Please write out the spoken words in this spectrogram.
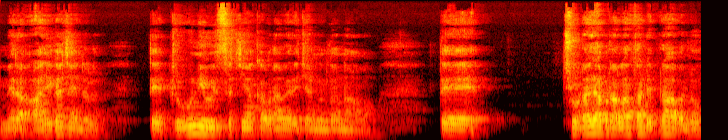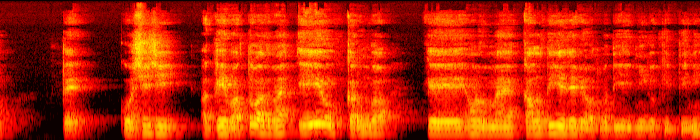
ਮੇਰਾ ਆ ਜਾਏਗਾ ਚੈਨਲ ਤੇ ਟਰੂ ਨਿਊਜ਼ ਸੱਚੀਆਂ ਖਬਰਾਂ ਮੇਰੇ ਚੈਨਲ ਦਾ ਨਾਮ ਆ। ਤੇ ਛੋਟਾ ਜਿਹਾ ਉਪਰਾਲਾ ਤੁਹਾਡੇ ਭਰਾ ਵੱਲੋਂ ਤੇ ਕੋਸ਼ਿਸ਼ ਹੀ ਅੱਗੇ ਵੱਧ ਤੋਂ ਵੱਧ ਮੈਂ ਇਹ ਉਹ ਕਰੂੰਗਾ ਕਿ ਹੁਣ ਮੈਂ ਕੱਲ ਦੀ ਅਜੇ ਵਿਉਂਤਬੰਦੀ ਇੰਨੀ ਕੋ ਕੀਤੀ ਨਹੀਂ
